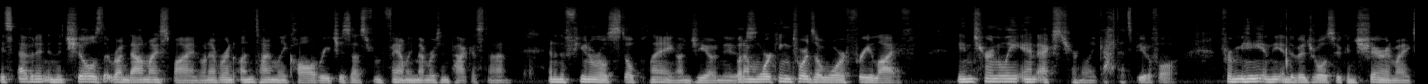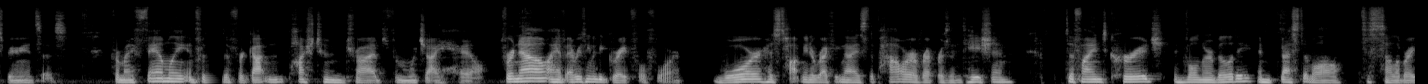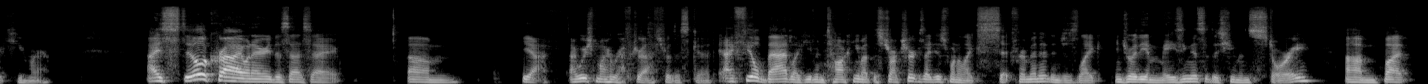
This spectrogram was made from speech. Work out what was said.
It's evident in the chills that run down my spine whenever an untimely call reaches us from family members in Pakistan and in the funerals still playing on Geo News. But I'm working towards a war free life, internally and externally. God, that's beautiful. For me and the individuals who can share in my experiences for my family, and for the forgotten Pashtun tribes from which I hail. For now, I have everything to be grateful for. War has taught me to recognize the power of representation, to find courage and vulnerability, and best of all, to celebrate humor. I still cry when I read this essay. Um, yeah, I wish my rough drafts were this good. I feel bad, like even talking about the structure, because I just want to like sit for a minute and just like enjoy the amazingness of this human story. Um, but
